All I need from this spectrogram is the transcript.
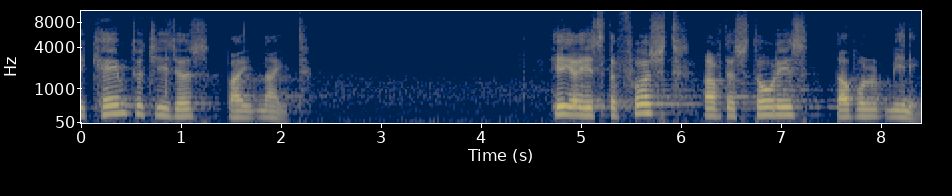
he came to Jesus by night. Here is the first of the story's double meaning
